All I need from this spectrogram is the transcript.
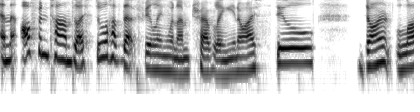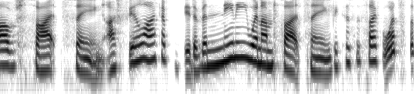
and oftentimes I still have that feeling when I'm traveling. You know, I still don't love sightseeing. I feel like a bit of a ninny when I'm sightseeing because it's like, what's the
